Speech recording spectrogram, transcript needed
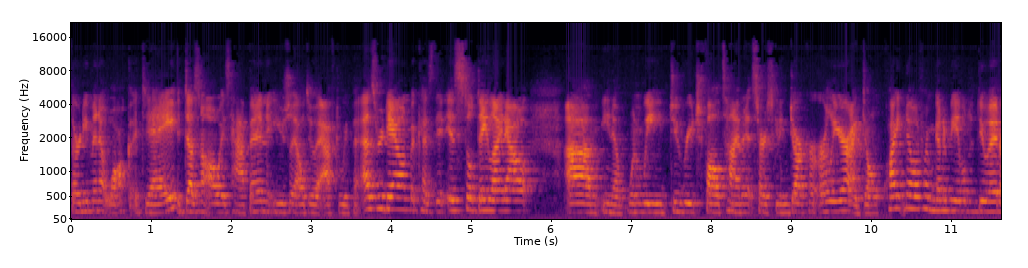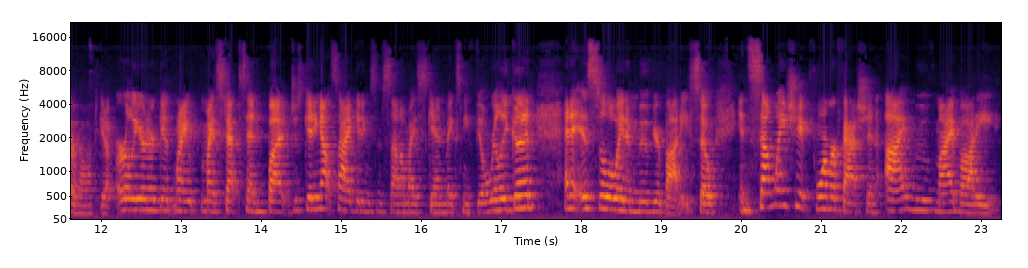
30 minute walk a day. It doesn't always happen. Usually I'll do it after we put Ezra down because it is still daylight out. Um, you know, when we do reach fall time and it starts getting darker earlier, I don't quite know if I'm gonna be able to do it or if I'll have to get up earlier to get my, my steps in, but just getting outside, getting some sun on my skin makes me feel really good. And it is still a way to move your body. So in some way, shape, form, or fashion, I move my body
